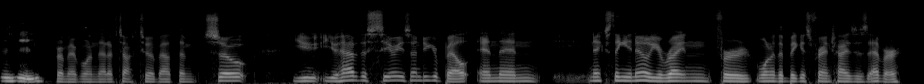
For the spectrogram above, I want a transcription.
hmm from everyone that I've talked to about them. So you you have the series under your belt, and then next thing you know, you're writing for one of the biggest franchises ever.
